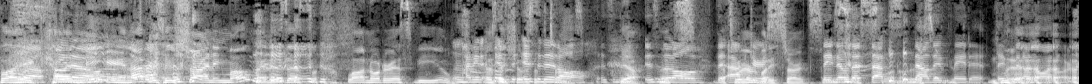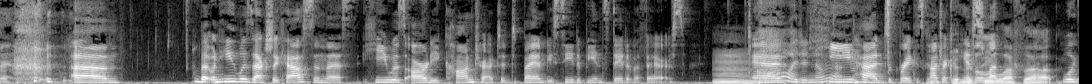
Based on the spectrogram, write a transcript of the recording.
Like, you I know. mean, that is his shining moment. Is that Law and Order SVU? I mean, as they isn't, us at isn't the it all? Isn't it? Yeah, Isn't it all of the that's actors? where everybody starts. They know that that's Law and Order now SVU. they've made it. They've been on Law and Order. Um, but when he was actually cast in this, he was already contracted by NBC to be in State of Affairs. Hmm. And Oh, I didn't know He that. had to break his contract. and he had to he let, left that. Well,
